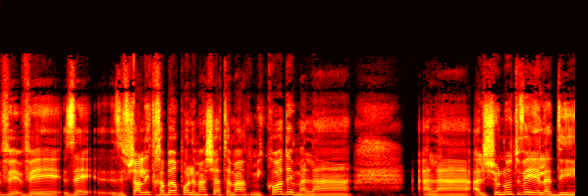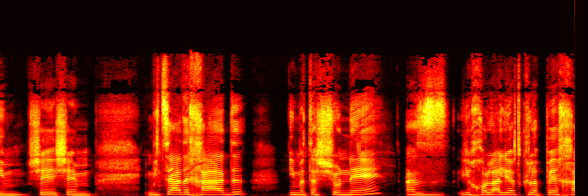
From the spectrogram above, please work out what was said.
וזה אפשר להתחבר פה למה שאת אמרת מקודם, על ה... על, ה, על שונות וילדים, ש, שהם מצד אחד, אם אתה שונה, אז יכולה להיות כלפיך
